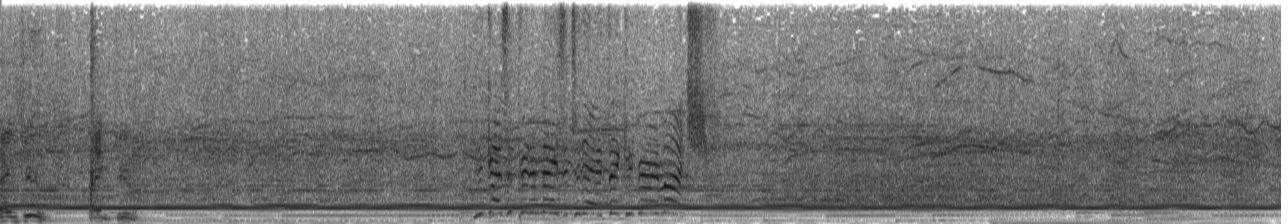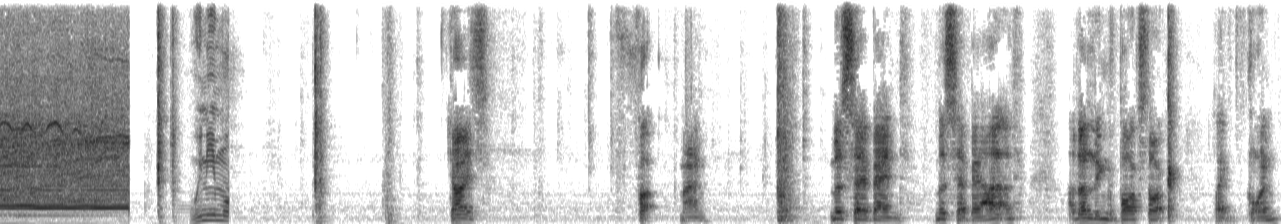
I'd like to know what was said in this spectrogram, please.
thank you. Thank you. You guys have been amazing today. Thank you very much. We need more. Guys. Fuck, man. Miss that band. Miss that band. I, I know Linkin Park's not, like, gone,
